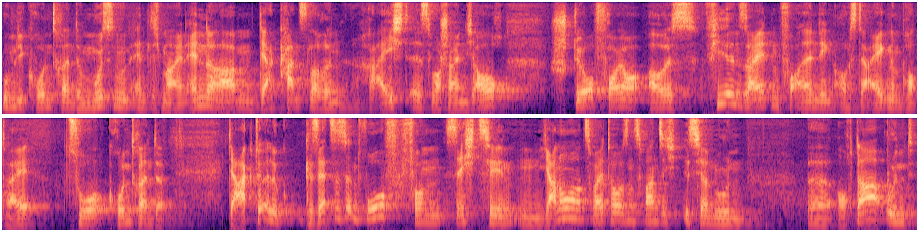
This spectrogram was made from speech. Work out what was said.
um die Grundrente muss nun endlich mal ein Ende haben. Der Kanzlerin reicht es wahrscheinlich auch. Störfeuer aus vielen Seiten, vor allen Dingen aus der eigenen Partei zur Grundrente. Der aktuelle Gesetzesentwurf vom 16. Januar 2020 ist ja nun äh, auch da und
